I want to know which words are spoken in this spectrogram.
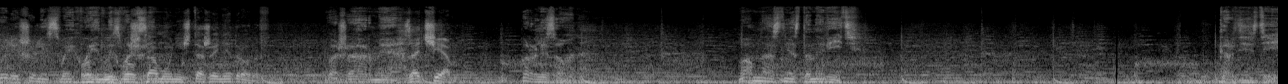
вы лишились своих Он военных вызвал машин. самоуничтожение дронов. Ваша армия Зачем? парализована. Вам нас не остановить. Кардизди.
